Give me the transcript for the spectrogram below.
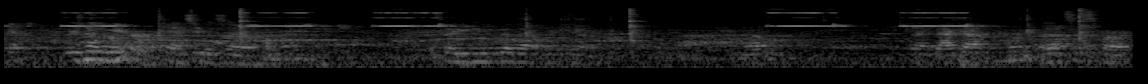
Okay. There's no mirror. Can't see what's there. So you need to go that way, yeah. Yep. Can I back out? That's as far.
